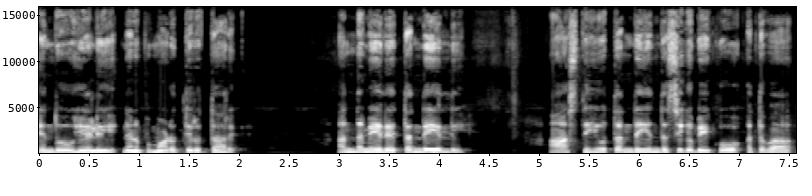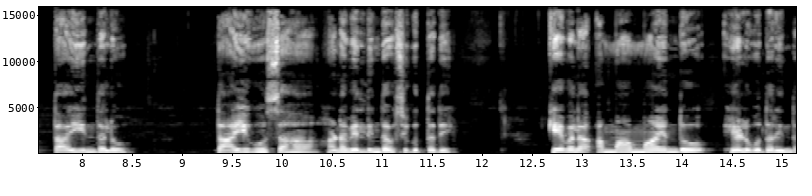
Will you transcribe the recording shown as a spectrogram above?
ಎಂದು ಹೇಳಿ ನೆನಪು ಮಾಡುತ್ತಿರುತ್ತಾರೆ. ಅಂದ ಮೇಲೆ ತಂದೆಯಲ್ಲಿ, ಆಸ್ತಿಯು ತಂದೆಯಿಂದ ಸಿಗಬೇಕೋ ಅಥವಾ ತಾಯಿಯಿಂದಲೋ? ತಾಯಿಗೂ ಸಹ ಹಣವೆಲ್ಲಿಂದ ಸಿಗುತ್ತದೆ? ಕೇವಲ ಅಮ್ಮ ಅಮ್ಮ ಎಂದು ಹೇಳುವುದರಿಂದ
